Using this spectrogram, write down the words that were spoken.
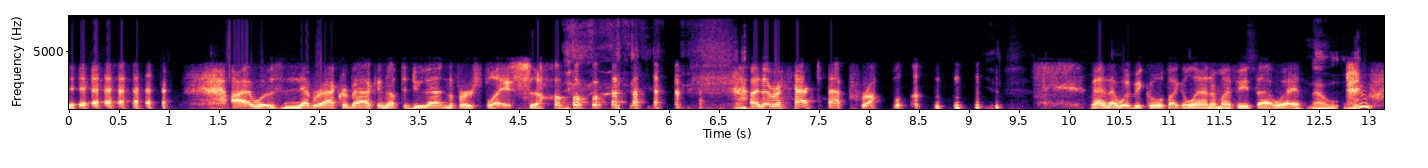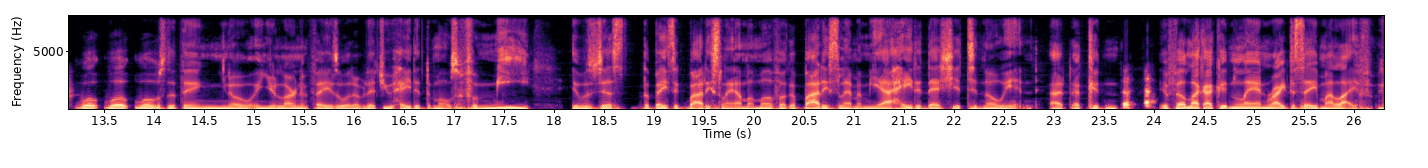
I was never acrobatic enough to do that in the first place, so I never had that problem. Man, that would be cool if I could land on my feet that way. Now, Phew. what, what what was the thing you know in your learning phase or whatever that you hated the most? For me, it was just the basic body slam. A motherfucker body slamming me. I hated that shit to no end. I, I couldn't. it felt like I couldn't land right to save my life.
